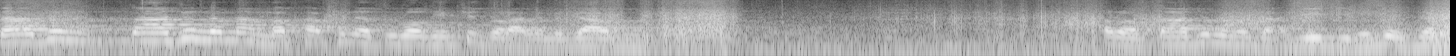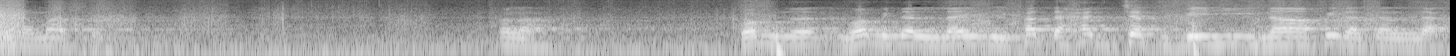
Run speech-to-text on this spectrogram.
တာကျွန်းတာကျွန်းနမမဖတ်ဖြစ်တဲ့သူတော်ရှင်ဖြစ်သွားတာလည်းမကြဘူးအဲ့တော့တာကျွန်းနမကအရေးကြီးတယ်လို့ညက်နမဆိုဟုတ်လား ومن ومن الليل فتهجت به نافلة لك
